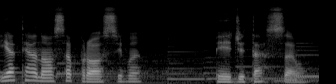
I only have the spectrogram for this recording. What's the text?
e até a nossa próxima meditação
